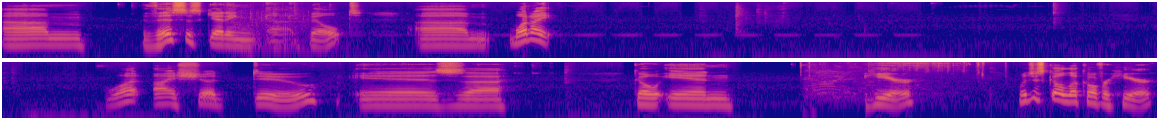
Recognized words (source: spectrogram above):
Um, this is getting uh, built. Um, what I... What I should do is uh, go in here. We'll just go look over here.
